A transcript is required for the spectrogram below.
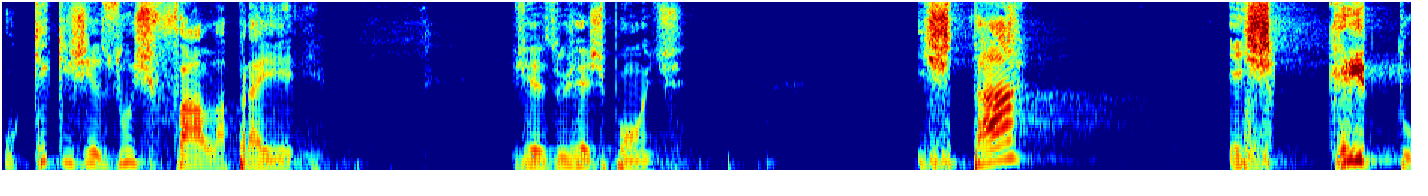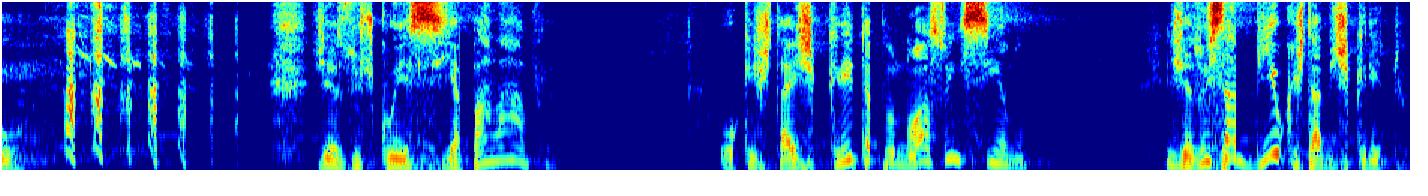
o que que Jesus fala para ele? Jesus responde: Está escrito. Jesus conhecia a palavra. O que está escrito é para o nosso ensino. E Jesus sabia o que estava escrito.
